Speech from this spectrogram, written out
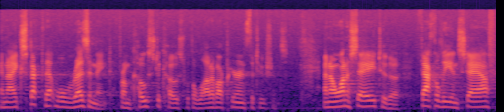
And I expect that will resonate from coast to coast with a lot of our peer institutions. And I want to say to the faculty and staff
